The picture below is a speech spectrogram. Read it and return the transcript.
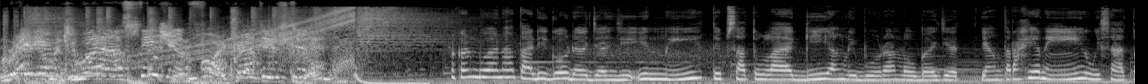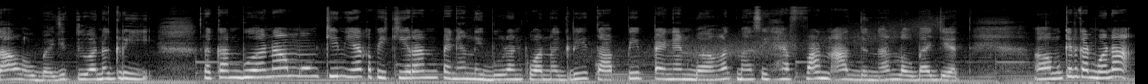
Radio Buana Station for Creative Students. Rekan Buana tadi gue udah janjiin nih tips satu lagi yang liburan low budget. Yang terakhir nih wisata low budget luar negeri. Rekan Buana mungkin ya kepikiran pengen liburan ke luar negeri Tapi pengen banget masih have fun dengan low budget. Uh, Mungkin rekan Buana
